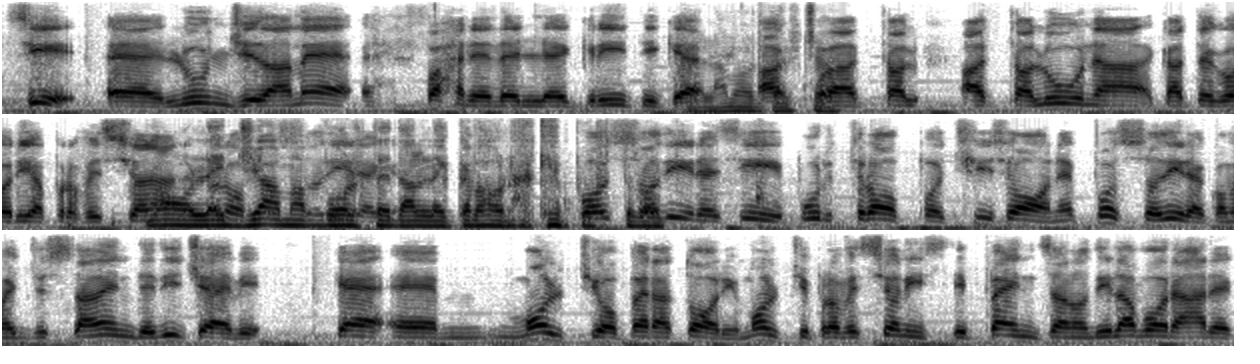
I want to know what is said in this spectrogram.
Sì, eh, lungi da me fare delle critiche a, a, tal, a, taluna categoria professionale. No, leggiamo a volte dalle cronache. Posso purtroppo. dire sì, purtroppo ci sono e posso dire, come giustamente dicevi, che eh, molti operatori, molti professionisti pensano di lavorare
